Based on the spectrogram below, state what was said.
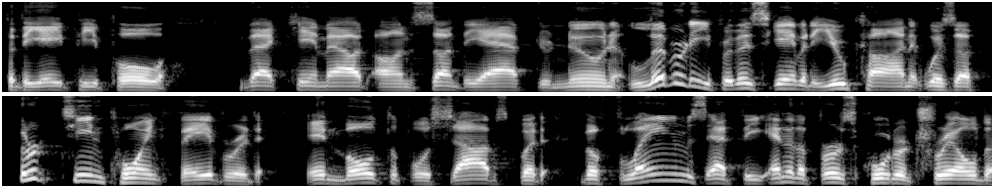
for the AP poll that came out on Sunday afternoon. Liberty for this game at UConn it was a 13 point favorite in multiple shops, but the Flames at the end of the first quarter trailed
